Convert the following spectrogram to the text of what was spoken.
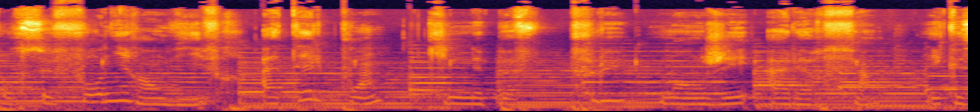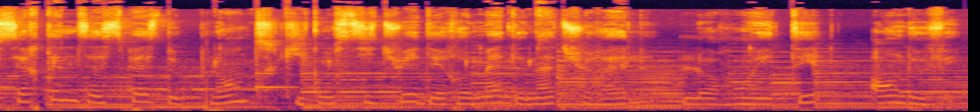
pour se fournir en vivres à tel point qu'ils ne peuvent plus manger à leur faim et que certaines espèces de plantes qui constituaient des remèdes naturels leur ont été enlevées.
